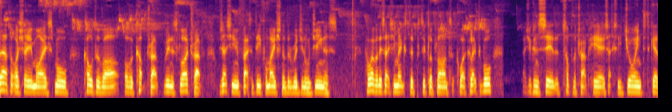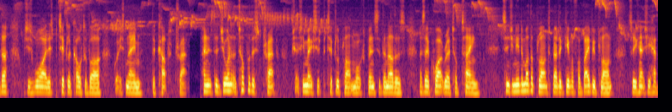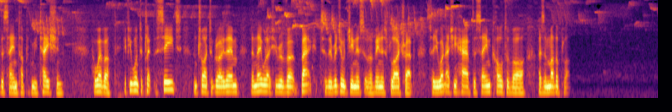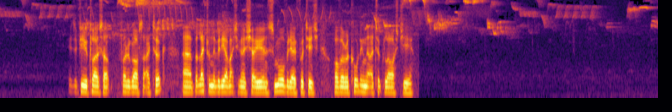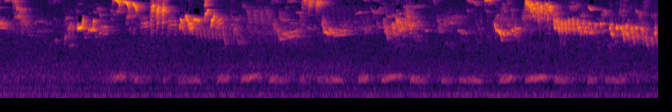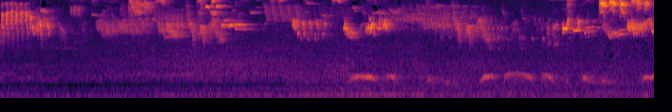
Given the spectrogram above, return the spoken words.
Now I thought I'd show you my small cultivar uh, of a cup trap, Venus flytrap, which is actually in fact a deformation of the original genus. However, this actually makes the particular plant quite collectible. As you can see at the top of the trap here, it's actually joined together, which is why this particular cultivar uh, got its name, the cupped trap. And it's the joint at the top of this trap which actually makes this particular plant more expensive than others, as they're quite rare to obtain. Since you need a mother plant to be able to give off a baby plant, so you can actually have the same type of mutation. However, if you want to collect the seeds and try to grow them, then they will actually revert back to the original genus of a Venus flytrap, so you won't actually have the same cultivar as a mother plant. Here's a few close-up photographs that I took, uh, but later in the video I'm actually going to show you some more video footage of a recording that I took last year.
